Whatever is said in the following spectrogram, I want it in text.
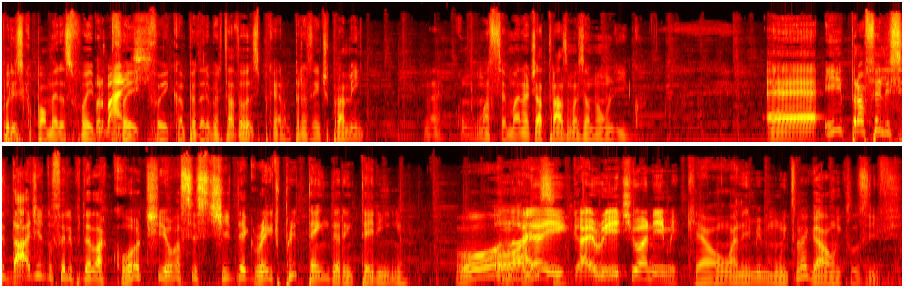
Por isso que o Palmeiras foi, foi, foi campeão da Libertadores, porque era um presente pra mim. Né? Com uma semana de atraso, mas eu não ligo. É, e pra felicidade do Felipe Della Corte, eu assisti The Great Pretender inteirinho. Oh, Olha nice. aí, Guy Ritchie e o anime. Que é um anime muito legal, inclusive.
